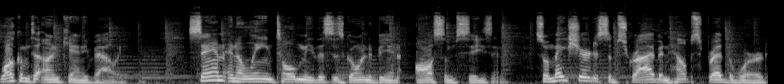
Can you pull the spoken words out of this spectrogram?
welcome to Uncanny Valley. Sam and Aline told me this is going to be an awesome season. So make sure to subscribe and help spread the word.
